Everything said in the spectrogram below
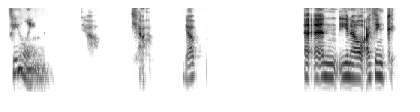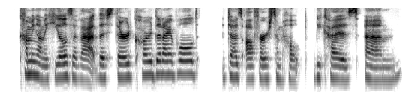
feeling. Yeah. Yeah. Yep. And, and you know, I think coming on the heels of that, this third card that I pulled does offer some hope because um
